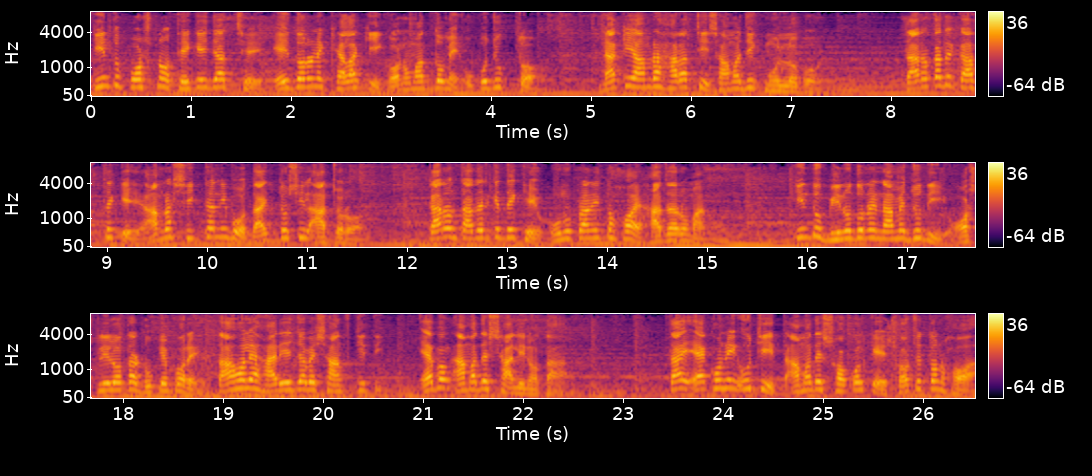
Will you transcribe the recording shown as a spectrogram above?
কিন্তু প্রশ্ন থেকেই যাচ্ছে, এই ধরনের খেলা কি গণমাধ্যমে উপযুক্ত? নাকি আমরা হারাচ্ছি সামাজিক মূল্যবোধ? তারকাদের কাছ থেকে আমরা শিক্ষা নিব দায়িত্বশীল আচরণ। কারণ তাদেরকে দেখে অনুপ্রাণিত হয় হাজারো মানুষ। কিন্তু বিনোদনের নামে যদি অশ্লীলতা ঢুকে পড়ে, তাহলে হারিয়ে যাবে সংস্কৃতি এবং আমাদের শালীনতা। তাই এখনই উচিত আমাদের সকলকে সচেতন হওয়া।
